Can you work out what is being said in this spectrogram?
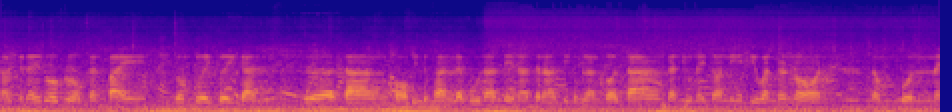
เราจะได้รวบรวมกันไปร่วมด้วยช่วยกัน เพื่อสร้างหอพิพิธภัณฑ์และบูรณะเสนาสนะที่กำลังก่อสร้างกันอยู่ในตอนนี้ที่วัดพระนอนตำบลใน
